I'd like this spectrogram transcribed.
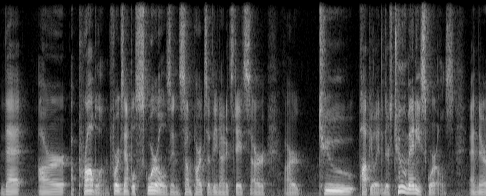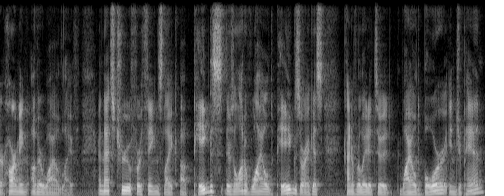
that are a problem. For example, squirrels in some parts of the United States are are too populated. There's too many squirrels and they're harming other wildlife. And that's true for things like uh, pigs. There's a lot of wild pigs, or I guess kind of related to wild boar in Japan.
